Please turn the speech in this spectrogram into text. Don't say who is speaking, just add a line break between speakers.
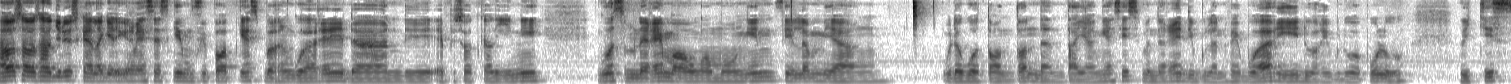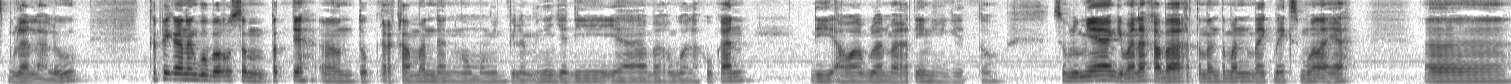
Halo sahabat-sahabat jadi sekali lagi dengan SSG Movie Podcast bareng gue Re dan di episode kali ini gue sebenarnya mau ngomongin film yang udah gue tonton dan tayangnya sih sebenarnya di bulan Februari 2020 which is bulan lalu. Tapi karena gue baru sempet ya eh, untuk rekaman dan ngomongin film ini jadi ya baru gue lakukan di awal bulan Maret ini gitu. Sebelumnya gimana kabar teman-teman? Baik-baik semua lah ya eh,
